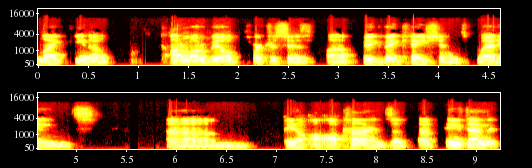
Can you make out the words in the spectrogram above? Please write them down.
like you know automobile purchases uh, big vacations weddings um, you know all, all kinds of, of, anytime that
